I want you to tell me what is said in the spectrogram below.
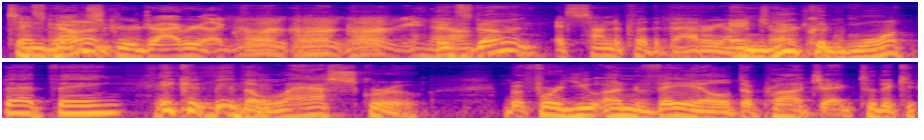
ten pound screwdriver. You're like, you know? It's done. It's time to put the battery on and you could want that thing. It could be the last screw before you unveil the project to the. ki-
